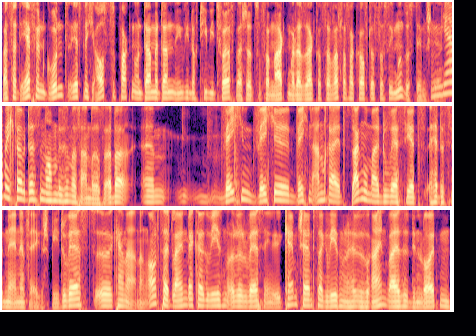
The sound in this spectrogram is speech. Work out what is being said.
Was hat er für einen Grund, jetzt nicht auszupacken und damit dann irgendwie noch TB12 besser zu vermarkten, weil er sagt, dass er Wasser verkauft, dass das Immunsystem stärkt? Ja, aber ich glaube, das ist noch ein bisschen was anderes. Aber ähm, welchen, welche, welchen Anreiz, sagen wir mal, du wärst jetzt, hättest in der NFL gespielt, du wärst, äh, keine Ahnung, Outside Linebacker gewesen oder du wärst Camp Chancellor gewesen und hättest reihenweise den Leuten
